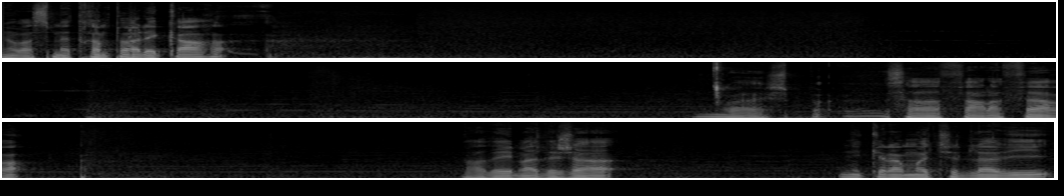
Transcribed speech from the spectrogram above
Et on va se mettre un peu à l'écart. Ouais, ça va faire l'affaire. Regardez, il m'a déjà niqué la moitié de la vie.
